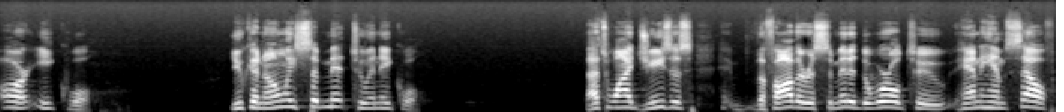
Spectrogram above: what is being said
are equal. You can only submit to an equal. That's why Jesus, the Father, has submitted the world to, and Himself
